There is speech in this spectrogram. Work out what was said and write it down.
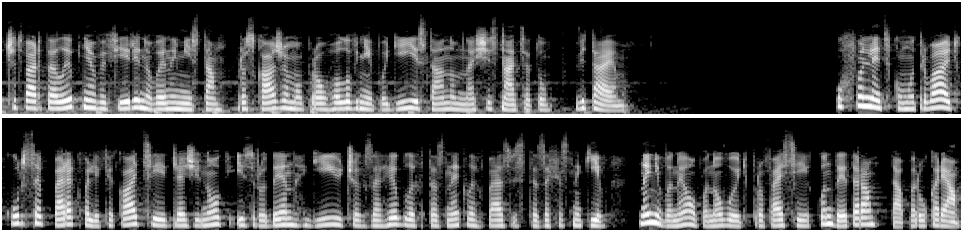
4 липня в ефірі Новини міста. Розкажемо про головні події станом на 16-ту. Вітаємо! У Хмельницькому тривають курси перекваліфікації для жінок із родин діючих загиблих та зниклих безвісти захисників. Нині вони опановують професії кондитера та перукаря.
